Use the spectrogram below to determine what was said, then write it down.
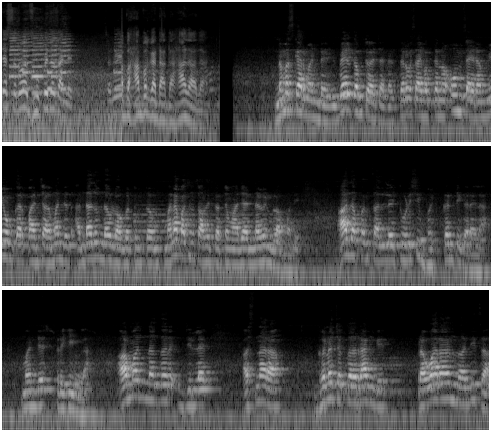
ते सर्व झोपेतच आले सगळे हा बघा दादा हा दादा. नमस्कार मंडळी वेलकम टू अर चॅनल सर्व साई भक्तांना ओम साईराम मी ओमकार पांचाळ म्हणजेच अंदाजून द ब्लॉगर तुमचं मनापासून स्वागत करतो माझ्या नवीन ब्लॉगमध्ये आज आपण चाललोय थोडीशी भटकंती करायला म्हणजेच ट्रेकिंगला अहमदनगर जिल्ह्यात असणारा घनचक्र रांगेत प्रवारा नदीचा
